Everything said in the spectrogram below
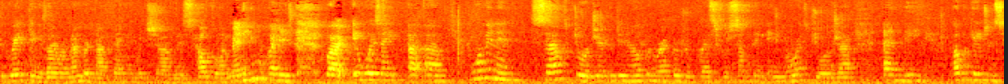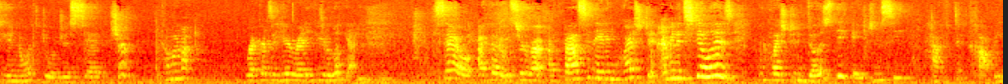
the great thing is I remember nothing, which, um, is helpful in many ways, but it was a, a, a woman in South Georgia who did an open records request for something in North Georgia, and the public agency in North Georgia said, sure, come on up. Records are here, ready for you to look at. So I thought it was sort of a, a fascinating question. I mean, it still is. The question, does the agency have to copy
